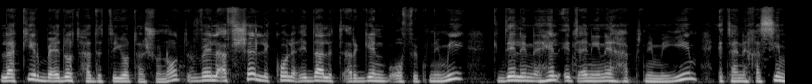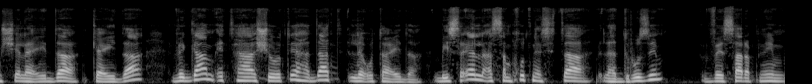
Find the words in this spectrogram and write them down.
להכיר בעדות הדתיות השונות ולאפשר לכל עדה להתארגן באופן פנימי כדי לנהל את ענייניה הפנימיים, את הנכסים של העדה כעדה וגם את שירותי הדת לאותה עדה. בישראל הסמכות נעשתה לדרוזים ושר הפנים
